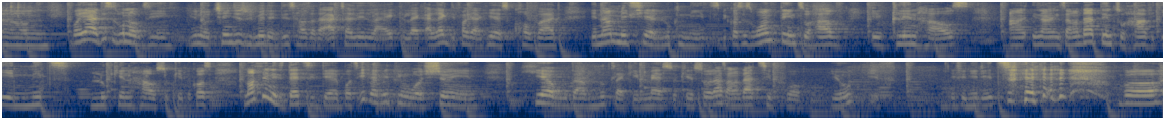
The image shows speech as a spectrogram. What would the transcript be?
um but yeah this is one of the you know changes we made in this house that i actually like. Like i like the fact that here is covered. It now makes here look neat because it's one thing to have a clean house and it's another thing to have a neat looking house okay? Because nothing is dirty there but if everything was showing here would have looked like a mess okay? So that's another tip for you if if you need it. But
